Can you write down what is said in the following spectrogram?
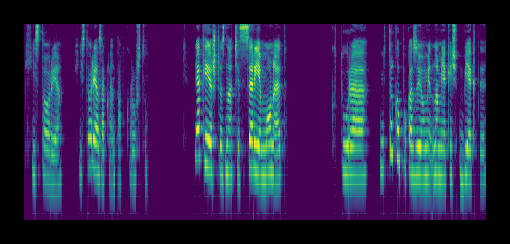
historię. Historia zaklęta w kruszcu. Jakie jeszcze znacie serię monet, które nie tylko pokazują nam jakieś obiekty,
